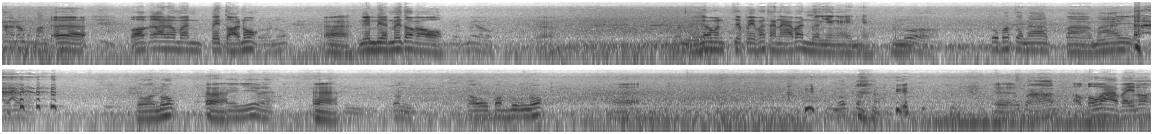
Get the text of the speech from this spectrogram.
ค่าน้ำมันเออขอค่าน้ำมันไปต่อนกต่อนกเออเงินเดือนไม่ต้องเอาเงินเดือนไม่เอาเออวันไหนแล้วมันจะไปพัฒนาบ้านเมืองยังไงเนี่ยมัน ก็ก็พัฒนาป่าไม้แล้วก็ต่อนกเอออย่างนี้แหละเอออืมต้องเอาบำรุงนก เออ นกเออปราเอาก็ว่าไปเนาะ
